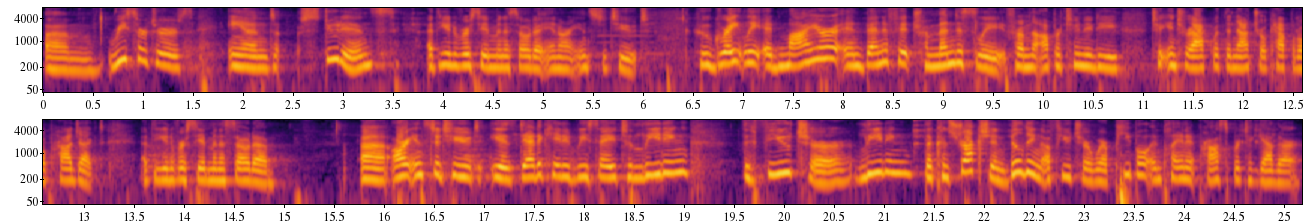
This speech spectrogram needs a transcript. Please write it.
um, researchers, and students at the University of Minnesota in our institute who greatly admire and benefit tremendously from the opportunity to interact with the Natural Capital Project at the University of Minnesota. Uh, our institute is dedicated, we say, to leading the future, leading the construction, building a future where people and planet prosper together.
